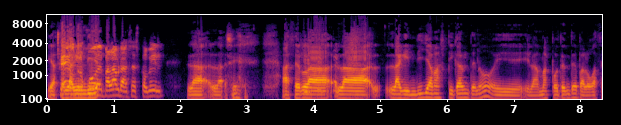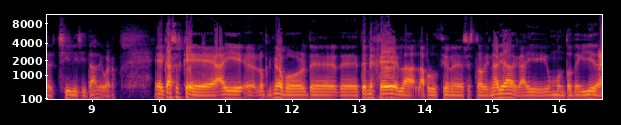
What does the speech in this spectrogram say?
y hacer la guindilla. juego de palabras, Escovil. La, la, sí, hacer la, la, la, guindilla más picante, ¿no? Y, y, la más potente para luego hacer chilis y tal. Y bueno, el caso es que hay, eh, lo primero, por de, de TMG, la, la, producción es extraordinaria, hay un montón de guindillas.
